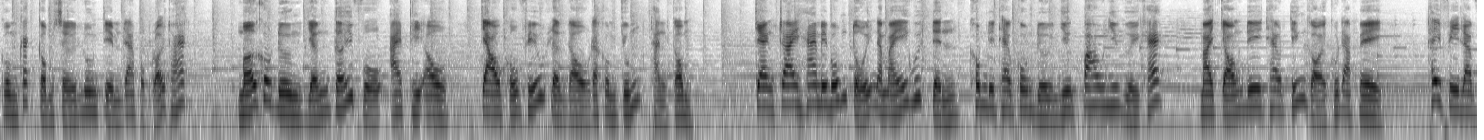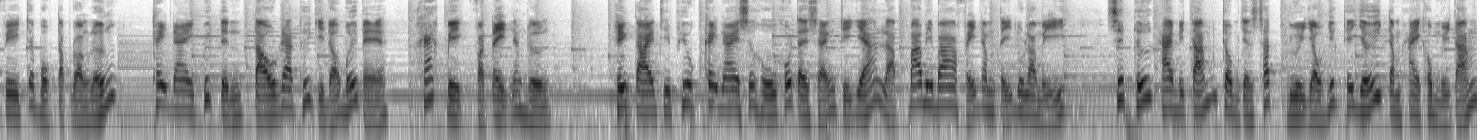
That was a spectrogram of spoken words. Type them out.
cùng các cộng sự luôn tìm ra một lối thoát. Mở con đường dẫn tới vụ IPO, chào cổ phiếu lần đầu ra công chúng thành công. Chàng trai 24 tuổi năm ấy quyết định không đi theo con đường như bao nhiêu người khác mà chọn đi theo tiếng gọi của đam mê. Thay vì làm việc cho một tập đoàn lớn, K9 quyết định tạo ra thứ gì đó mới mẻ, khác biệt và đầy năng lượng. Hiện tại thì Phil K9 sở hữu khối tài sản trị giá là 33,5 tỷ đô la Mỹ, xếp thứ 28 trong danh sách người giàu nhất thế giới năm 2018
